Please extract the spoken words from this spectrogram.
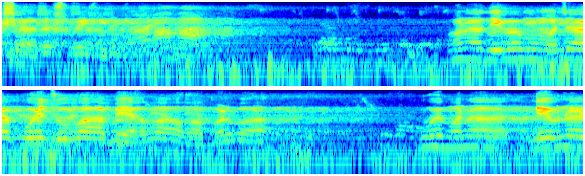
કોઈ મને દેવને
